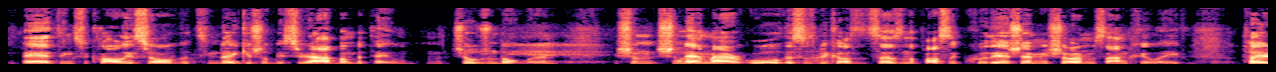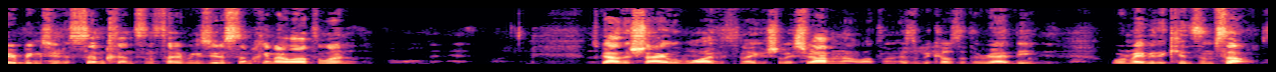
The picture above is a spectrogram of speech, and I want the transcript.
bad things for Klal Yisrael, the Tindoike shall be Sirabam B'Telin, and the children don't learn. Shanemar, all this is because it says in the Pasuk, Kudei Hashem Yishar Masam Chilev, Torah brings you to Simcha, and since Torah brings you to Simcha, you're not allowed to learn. It's got the Shaila why the Tindoike shall be Sirabam not allowed to learn. Is it because of the Rebbe, or maybe the kids themselves?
